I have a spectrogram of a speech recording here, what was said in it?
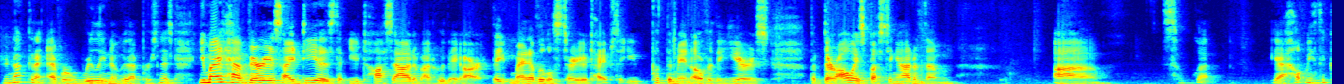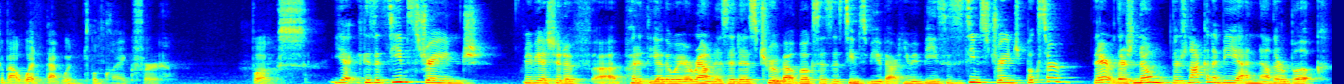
You're not going to ever really know who that person is. You might have various ideas that you toss out about who they are. They might have little stereotypes that you put them in over the years but they're always busting out of them. Uh, so what yeah help me think about what that would look like for books. Yeah, because it seems strange. Maybe I should have uh, put it the other way around. Is it as true about books as it seems to be about human beings? Because it seems strange. Books are there. There's no. There's not going to be another book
